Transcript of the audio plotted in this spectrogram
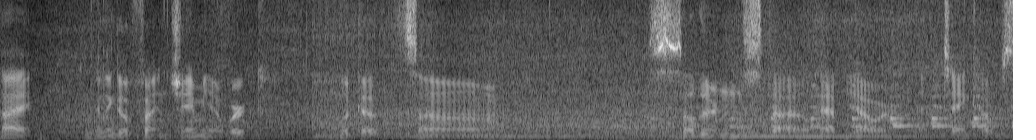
Hi, I'm gonna go find Jamie at work and look at some Southern style happy hour at Tank House.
